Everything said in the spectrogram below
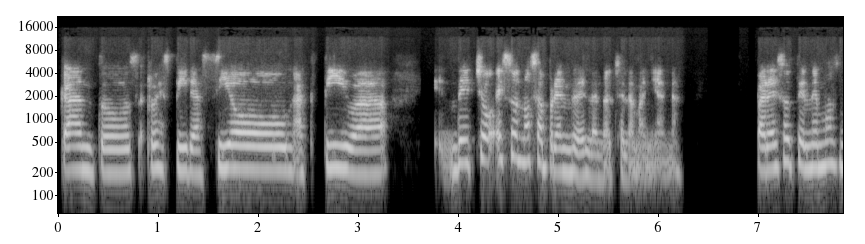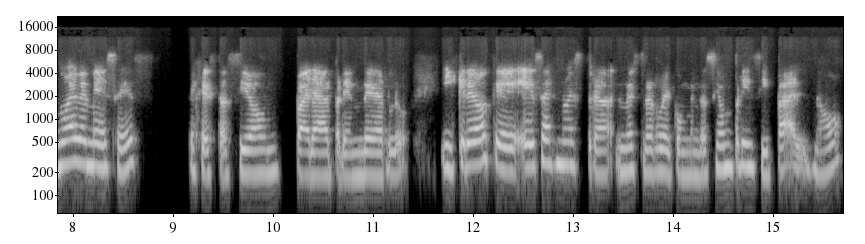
cantos, respiración activa. De hecho, eso no se aprende de la noche a la mañana. Para eso tenemos nueve meses de gestación para aprenderlo. Y creo que esa es nuestra, nuestra recomendación principal, ¿no?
